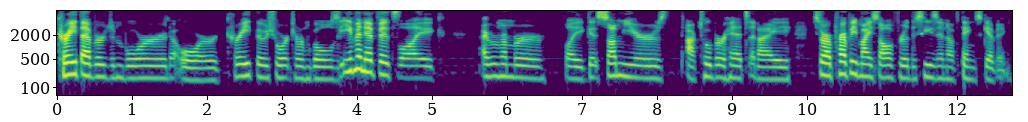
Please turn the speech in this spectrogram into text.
create that vision board or create those short term goals, even if it's like I remember like some years October hits and I start prepping myself for the season of Thanksgiving.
